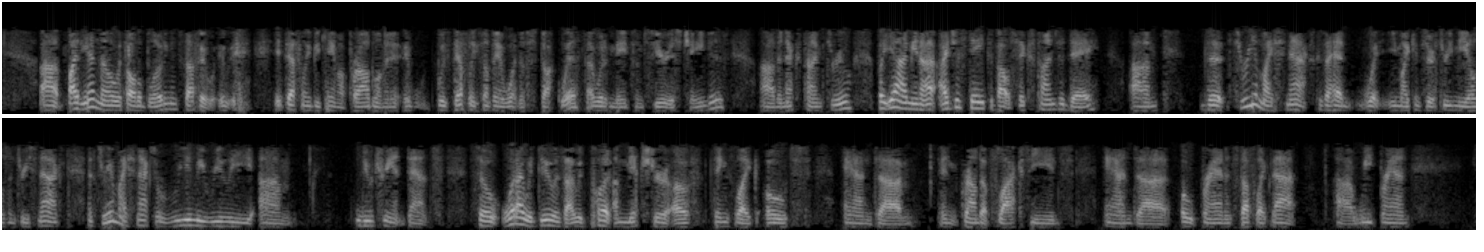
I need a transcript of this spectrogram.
Uh, by the end though, with all the bloating and stuff, it, it, it definitely became a problem and it, it was definitely something I wouldn't have stuck with. I would have made some serious changes, uh, the next time through. But yeah, I mean, I, I just ate about six times a day. Um, the three of my snacks, because I had what you might consider three meals and three snacks, and three of my snacks are really, really um, nutrient dense. So what I would do is I would put a mixture of things like oats and um, and ground up flax seeds and uh, oat bran and stuff like that, uh, wheat bran,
